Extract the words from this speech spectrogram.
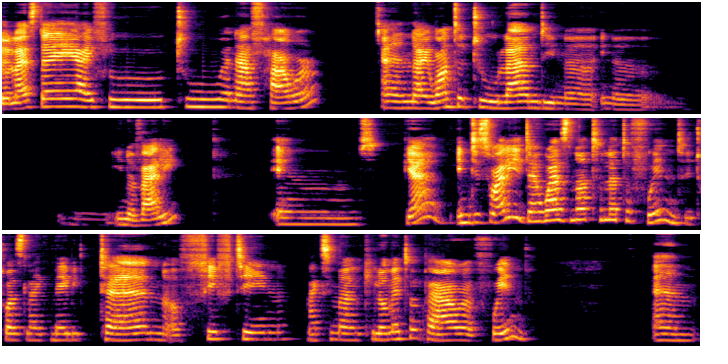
the last day I flew two and a half hour, and I wanted to land in a in a in a valley, and yeah, in this valley there was not a lot of wind. It was like maybe ten or fifteen maximum kilometer per hour of wind, and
